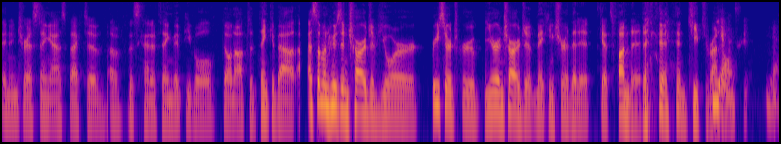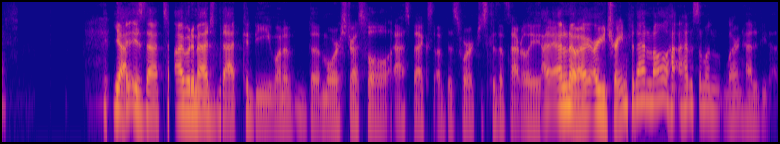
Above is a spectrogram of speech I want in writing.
an interesting aspect of, of this kind of thing that people don't often think about. As someone who's in charge of your research group, you're in charge of making sure that it gets funded and keeps running. Yes. Yes. Yeah, is that I would imagine that could be one of the more stressful aspects of this work, just because that's not really. I, I don't know. Are, are, you trained for that at all? How, how does someone learn how to do that?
